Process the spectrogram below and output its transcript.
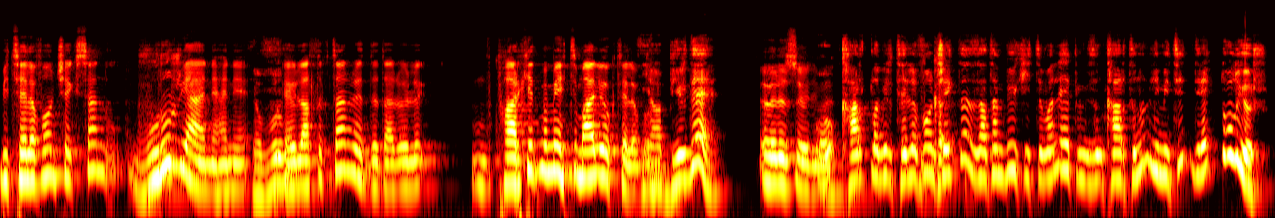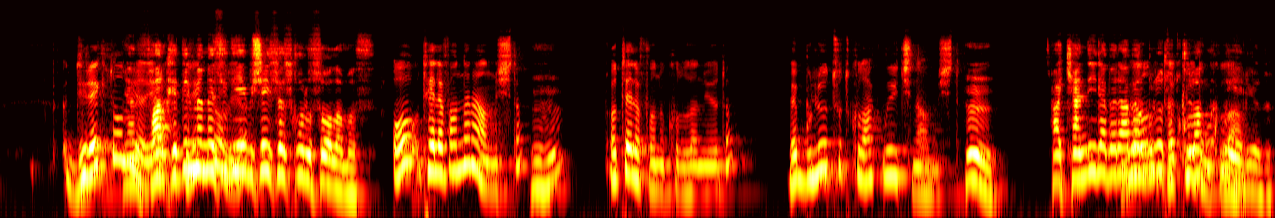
bir telefon çeksen vurur yani hani Ya vur- evlatlıktan reddeder öyle fark etmeme ihtimali yok telefonun. Ya bir de öyle söyleyeyim. o kartla bir telefon Ka- çekti zaten büyük ihtimalle hepimizin kartının limiti direkt doluyor. Direkt oluyor Yani ya. fark direkt edilmemesi diye bir şey söz konusu olamaz. O telefondan almıştım. Hı hı. O telefonu kullanıyordum. Ve Bluetooth kulaklığı için almıştım. Hı. Ha kendiyle beraber onu Bluetooth kulaklık mı kulağa. geliyordu?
